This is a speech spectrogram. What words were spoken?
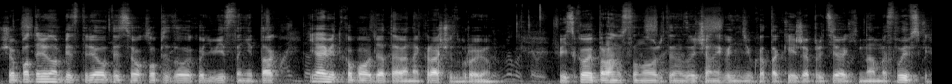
Що потрібно підстрілити цього хлопця далеко від відстані так, я відкопав для тебе найкращу зброю. Військовий прагнув встановлювати на звичайних гвинтівках такий же приціл, як і на мисливських.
